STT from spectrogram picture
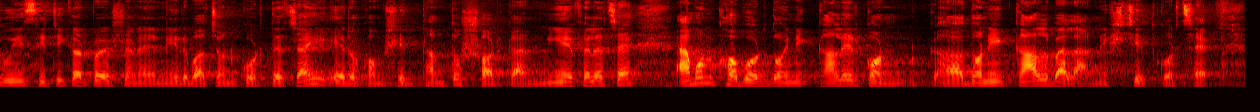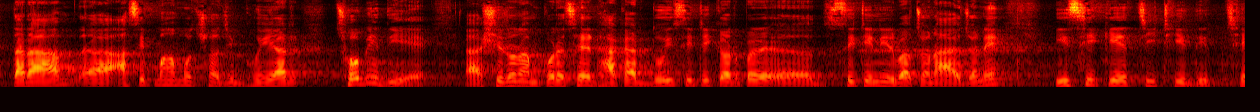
দুই সিটি কর্পোরেশনের নির্বাচন করতে চাই এরকম সিদ্ধান্ত সরকার নিয়ে ফেলেছে। এমন খবর দৈনিক কালের কন দৈনিক কালবেলা নিশ্চিত করছে। তারা আসিফ মাহমুদ, সজীব ভুঁইয়ার ছবি দিয়ে শিরোনাম করেছে, ঢাকার দুই সিটি কর্পোরে সিটি নির্বাচন আয়োজনে ইসিকে চিঠি দিচ্ছে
